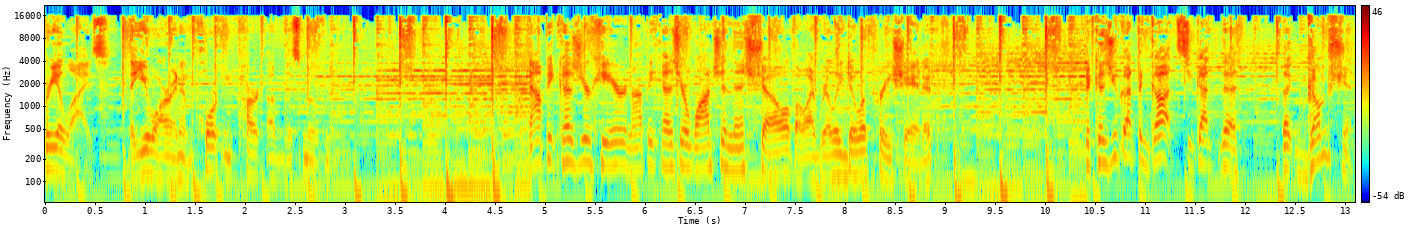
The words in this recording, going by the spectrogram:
Realize that you are an important part of this movement. Not because you're here, not because you're watching this show, although I really do appreciate it. Because you got the guts, you got the, the gumption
